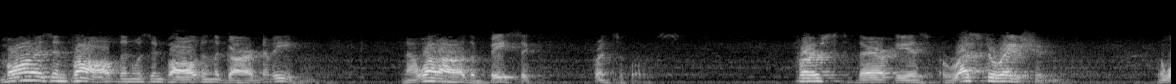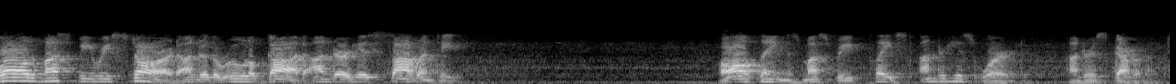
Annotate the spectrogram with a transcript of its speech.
more is involved than was involved in the Garden of Eden. Now what are the basic principles? First, there is restoration. The world must be restored under the rule of God, under His sovereignty. All things must be placed under His word, under His government.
